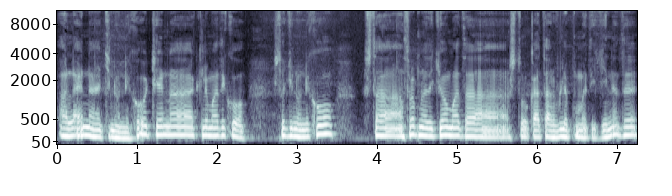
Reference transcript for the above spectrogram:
αλλά ένα κοινωνικό και ένα κλιματικό. Στο κοινωνικό στα ανθρώπινα δικαιώματα στο Κατάρ βλέπουμε τι γίνεται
